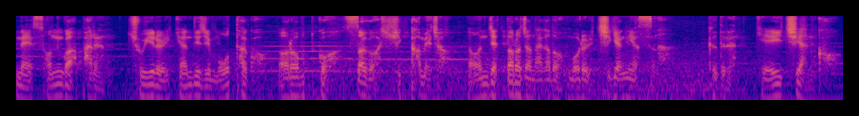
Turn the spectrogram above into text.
내 손과 발은 추위를 견디지 못하고 얼어붙고 썩어 시커매져 언제 떨어져 나가도 모를 지경이었으나 그들은 개의치 않고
